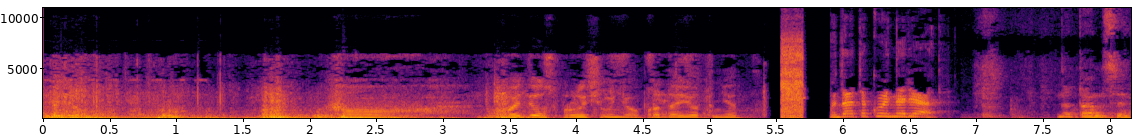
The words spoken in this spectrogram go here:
Видел? Фу. Ну, пойдем спросим у него, продает, нет. Куда такой наряд? На танцы.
